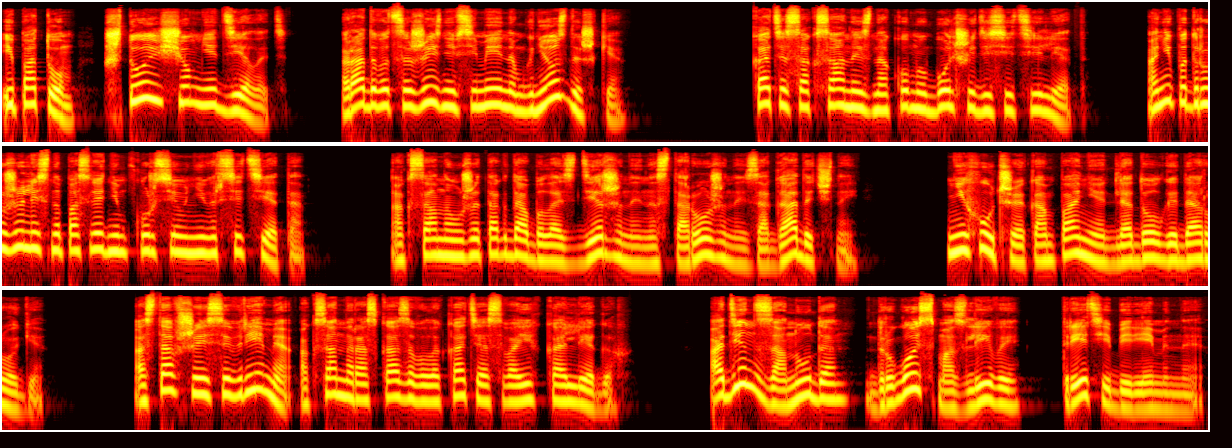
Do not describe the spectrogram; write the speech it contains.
«И потом, что еще мне делать? Радоваться жизни в семейном гнездышке?» Катя с Оксаной знакомы больше десяти лет. Они подружились на последнем курсе университета. Оксана уже тогда была сдержанной, настороженной, загадочной. Не худшая компания для долгой дороги. Оставшееся время Оксана рассказывала Кате о своих коллегах. Один зануда, другой смазливый, третья беременная.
